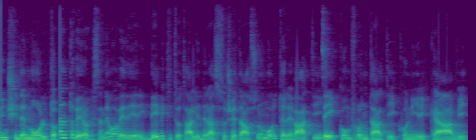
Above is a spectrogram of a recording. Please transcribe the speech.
incide molto. Tanto vero che se andiamo a vedere i debiti totali della società sono molto elevati se confrontati con i ricavi.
